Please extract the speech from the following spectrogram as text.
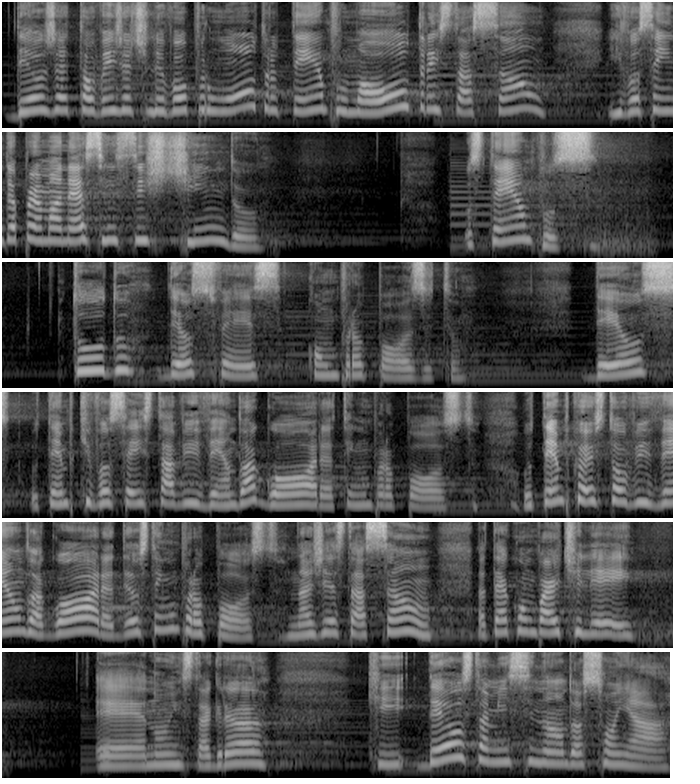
Deus já, talvez já te levou para um outro tempo, uma outra estação, e você ainda permanece insistindo. Os tempos, tudo Deus fez com um propósito. Deus, o tempo que você está vivendo agora tem um propósito. O tempo que eu estou vivendo agora, Deus tem um propósito. Na gestação, até compartilhei é, no Instagram que Deus está me ensinando a sonhar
